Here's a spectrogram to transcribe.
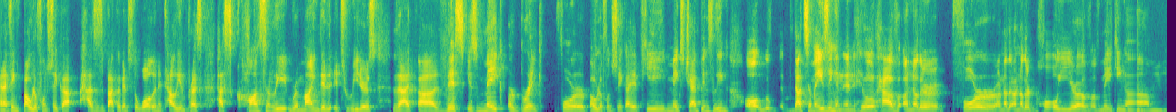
And I think Paulo Fonseca has his back against the wall, and Italian press has constantly reminded its readers that uh, this is make or break for Paulo Fonseca. If he makes Champions League, all, that's amazing, and and he'll have another four, another another whole year of of making um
